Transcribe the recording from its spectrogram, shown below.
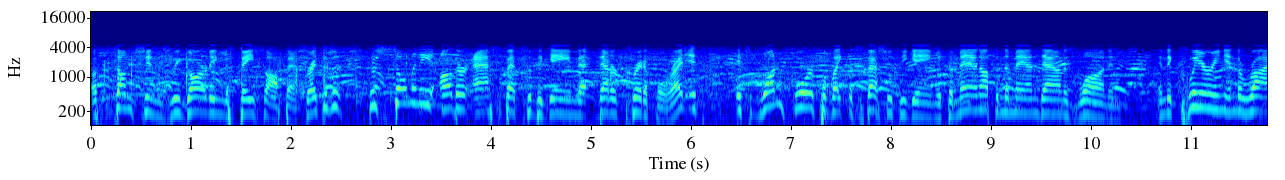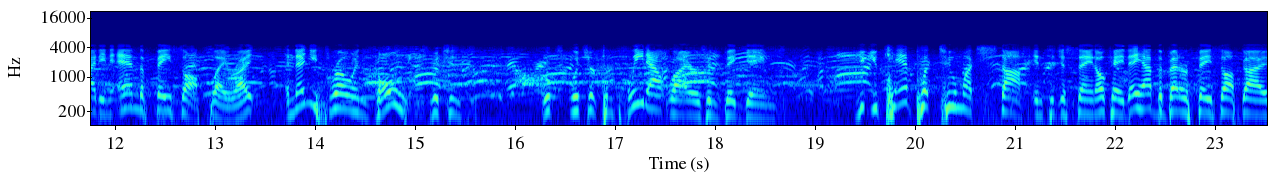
assumptions regarding the face offense, right? There's, there's so many other aspects of the game that, that are critical, right? It's it's one fourth of like the specialty game with the man up and the man down is one, and, and the clearing and the riding and the face off play, right? And then you throw in goals, which is which which are complete outliers in big games. You, you can't put too much stock into just saying, okay, they have the better face-off guy,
